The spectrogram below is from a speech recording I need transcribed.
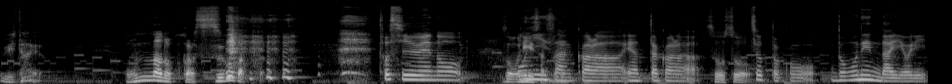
みたいな。女の子からすごかっ 年上のたそうお兄さんからやったからそうそう。ちょっとこう同年代より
